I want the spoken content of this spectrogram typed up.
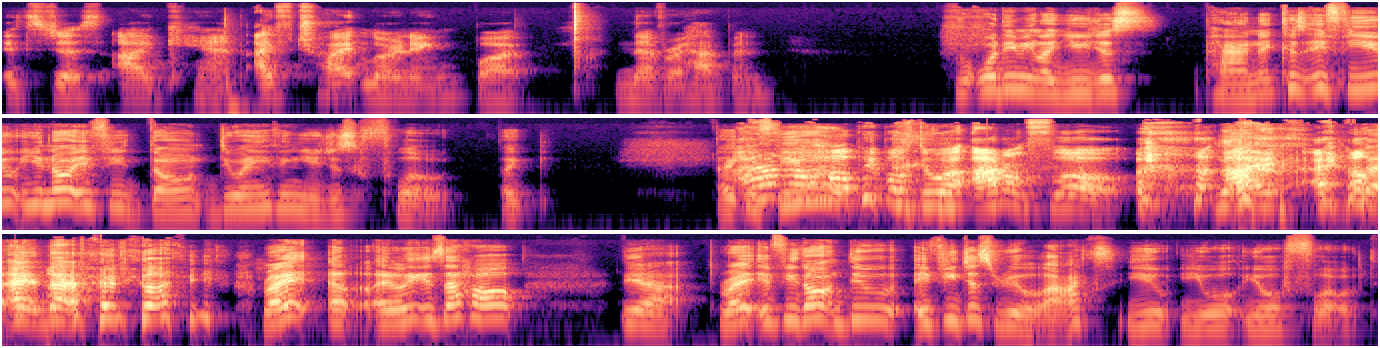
It's just I can't. I've tried learning, but never happened. What do you mean? Like you just panic? Because if you, you know, if you don't do anything, you just float. Like, like I don't know how people do it. I don't float. I, I don't. I, that, I feel like, right? Ellie, Is that how? Yeah, right. If you don't do, if you just relax, you you you'll float.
